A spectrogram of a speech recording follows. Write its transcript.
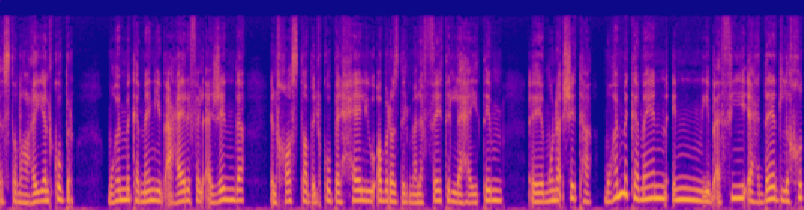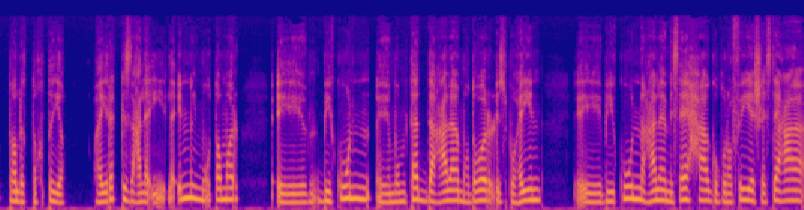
الصناعية الكبرى. مهم كمان يبقى عارف الأجندة الخاصة بالكوب الحالي وأبرز الملفات اللي هيتم آه، مناقشتها. مهم كمان إن يبقى في إعداد لخطة للتغطية. وهيركز على إيه؟ لأن المؤتمر آه، بيكون ممتد على مدار أسبوعين بيكون على مساحة جغرافية شاسعة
